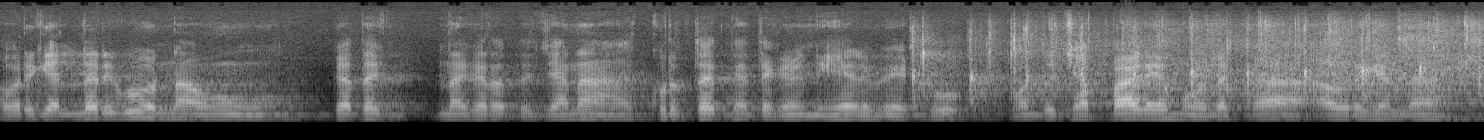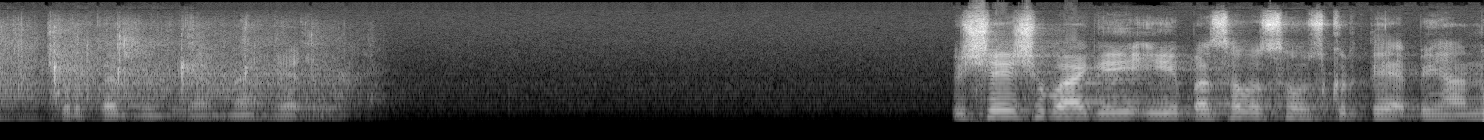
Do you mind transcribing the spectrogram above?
ಅವರಿಗೆಲ್ಲರಿಗೂ ನಾವು ಗದಗ ನಗರದ ಜನ ಕೃತಜ್ಞತೆಗಳನ್ನ ಹೇಳಬೇಕು. ಒಂದು ಚಪ್ಪಾಳೆಯ ಮೂಲಕ ಅವರಿಗೆಲ್ಲ ಕೃತಜ್ಞತೆಗಳನ್ನು ಹೇಳಬೇಕು. ವಿಶೇಷವಾಗಿ ಈ ಬಸವ ಸಂಸ್ಕೃತಿ ಅಭಿಯಾನ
